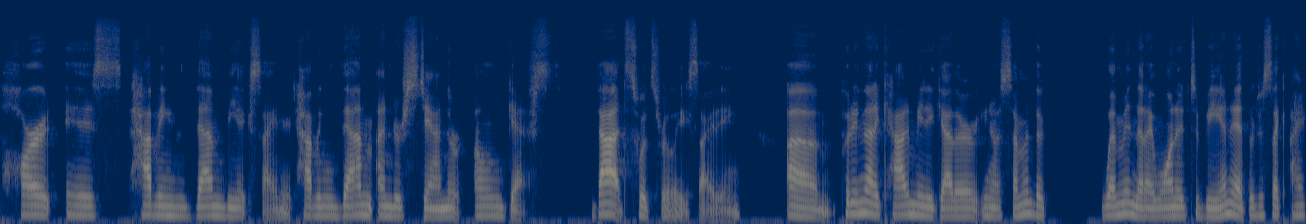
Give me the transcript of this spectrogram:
part is having them be excited, having them understand their own gifts. That's what's really exciting. Um, putting that academy together, you know, some of the women that I wanted to be in it, they're just like, I,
